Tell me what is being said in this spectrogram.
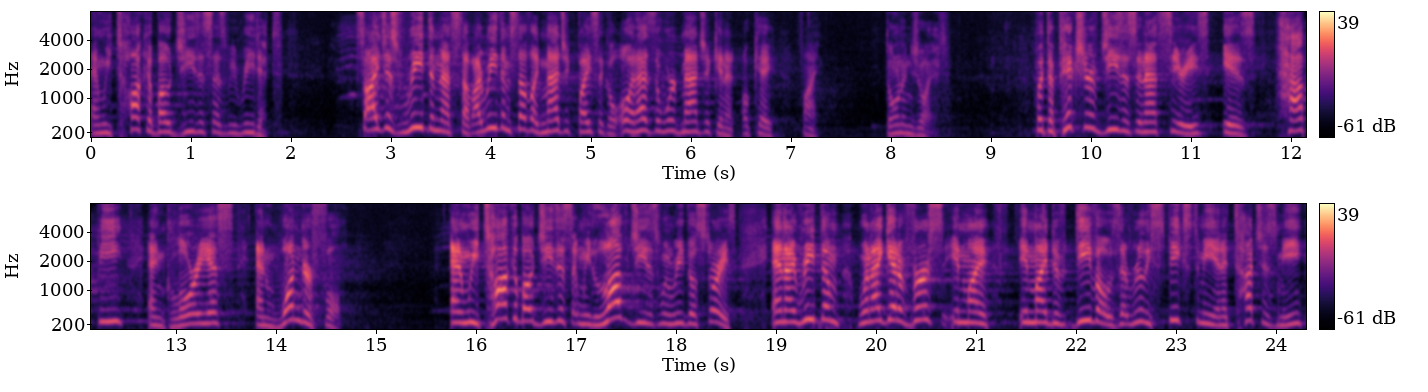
and we talk about Jesus as we read it. So I just read them that stuff. I read them stuff like Magic Bicycle. Oh, it has the word magic in it. Okay, fine. Don't enjoy it. But the picture of Jesus in that series is happy and glorious and wonderful. And we talk about Jesus and we love Jesus when we read those stories. And I read them when I get a verse in my in my devos that really speaks to me and it touches me.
